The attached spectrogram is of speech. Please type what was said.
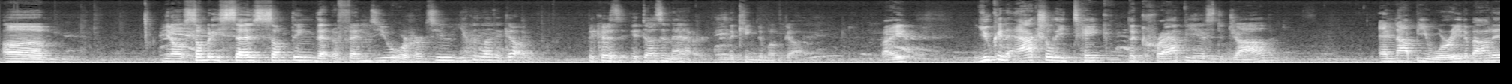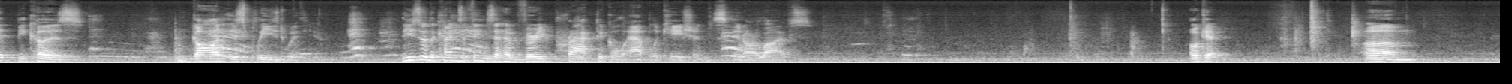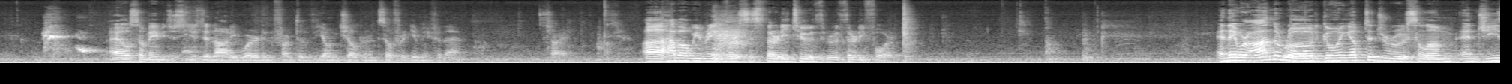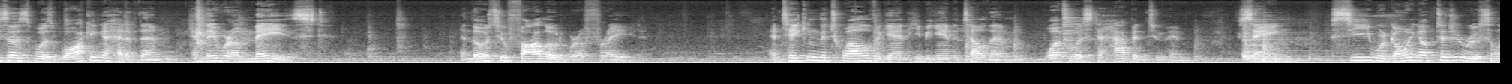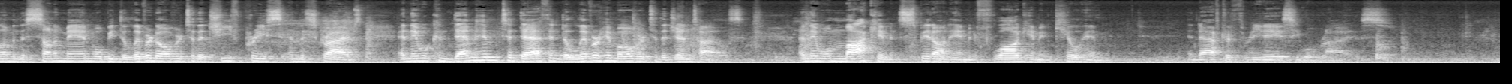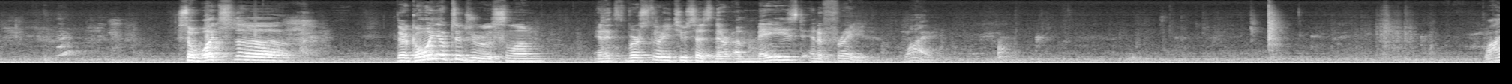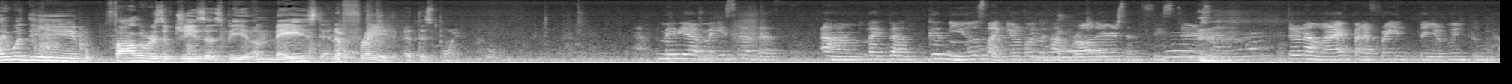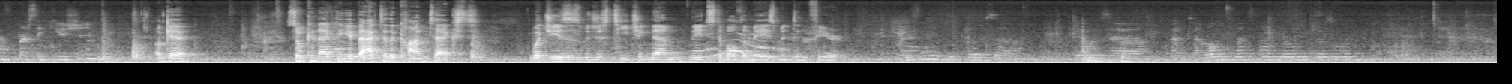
Um, you know, if somebody says something that offends you or hurts you, you can let it go because it doesn't matter in the kingdom of God, right? You can actually take the crappiest job and not be worried about it because God is pleased with you. These are the kinds of things that have very practical applications in our lives. Okay. Um, I also maybe just used a naughty word in front of young children, so forgive me for that. Sorry. Uh, how about we read verses 32 through 34? And they were on the road going up to Jerusalem, and Jesus was walking ahead of them, and they were amazed. And those who followed were afraid. And taking the twelve again, he began to tell them what was to happen to him, saying, See, we're going up to Jerusalem, and the Son of Man will be delivered over to the chief priests and the scribes, and they will condemn him to death and deliver him over to the Gentiles. And they will mock him and spit on him and flog him and kill him. And after three days he will rise. So, what's the. They're going up to Jerusalem, and it's verse 32 says they're amazed and afraid. Why? Why would the followers of Jesus be amazed and afraid at this point? maybe amazed at the um, like the good news like you're going to have brothers and sisters and eternal life but afraid that you're going to have persecution Okay. So connecting it back to the context, what Jesus was just teaching them leads to both amazement and fear. Because uh, there was a, a last time they were in Jerusalem?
